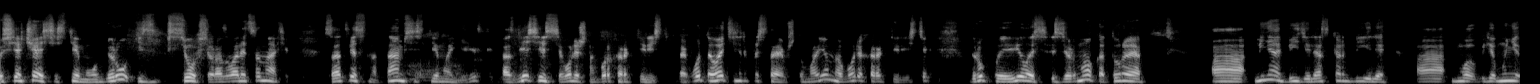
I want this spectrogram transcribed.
То есть я часть системы уберу, и все, все развалится нафиг. Соответственно, там система есть, а здесь есть всего лишь набор характеристик. Так вот, давайте теперь представим, что в моем наборе характеристик вдруг появилось зерно, которое а, меня обидели, оскорбили, а, мы, мы ни,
